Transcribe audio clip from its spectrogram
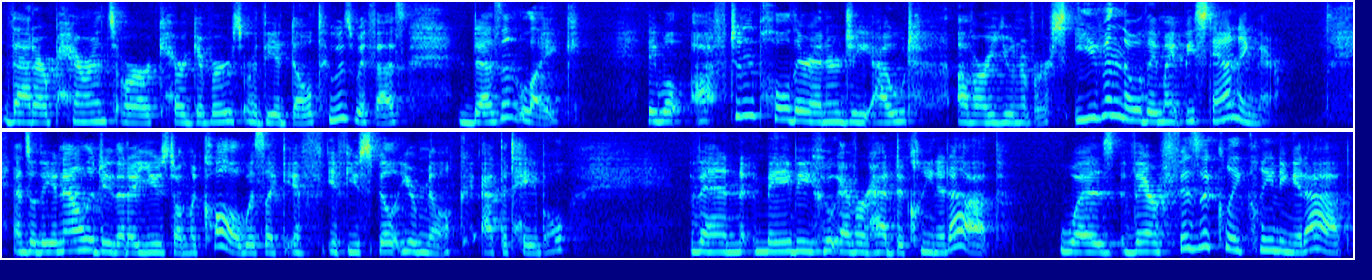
that our parents or our caregivers or the adult who is with us doesn't like, they will often pull their energy out of our universe, even though they might be standing there. And so the analogy that I used on the call was like if if you spilt your milk at the table, then maybe whoever had to clean it up was there physically cleaning it up,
